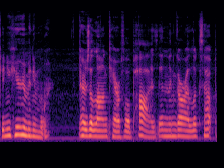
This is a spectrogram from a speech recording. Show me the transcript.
Can you hear him any more? There's a long, careful pause, and then Gaara looks up.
